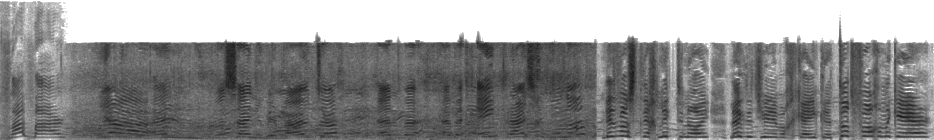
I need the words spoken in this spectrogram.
Maak maar! Ja, en we zijn nu weer En we hebben één prijs gewonnen. Dit was het techniektoernooi. Leuk dat jullie hebben gekeken. Tot de volgende keer.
